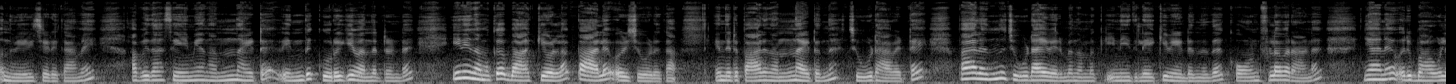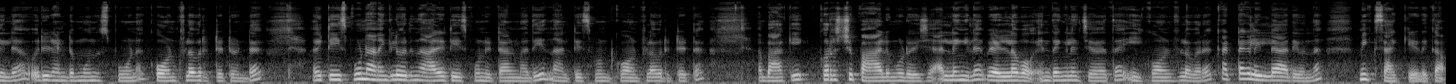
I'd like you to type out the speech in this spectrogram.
ഒന്ന് വേവിച്ചെടുക്കാമേ. അപ്പോൾ ഇതാ സേമിയ നന്നായിട്ട് വെന്ത് കുറുകി വന്നിട്ടുണ്ട്. ഇനി നമുക്ക് ബാക്കിയുള്ള പാൽ ഒഴിച്ചു കൊടുക്കാം. എന്നിട്ട് പാൽ നന്നായിട്ടൊന്ന് ചൂടാവട്ടെ. പാലൊന്ന് ചൂടായി വരുമ്പോൾ നമുക്ക് ഇനി ഇതിലേക്ക് വേണ്ടുന്നത് കോൺഫ്ലവർ ആണ്. ഞാൻ ഒരു ബൗളിൽ ഒരു രണ്ട് മൂന്ന് സ്പൂണ് കോൺഫ്ലവർ ഇട്ടിട്ടുണ്ട്. ടീസ്പൂൺ ആണെങ്കിൽ ഒരു നാല് ടീസ്പൂൺ ഇട്ടാൽ മതി. നാല് ടീസ്പൂൺ കോൺഫ്ലവർ ഇട്ടിട്ട് ബാക്കി കുറച്ച് പാലും കൂടെ ഒഴിച്ച് അല്ലെങ്കിൽ വെള്ളമോ എന്തെങ്കിലും ചേർത്ത് ഈ കോൺഫ്ലവർ കട്ടകളില്ലാതെ ഒന്ന് മിക്സ് ആക്കി എടുക്കാം.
